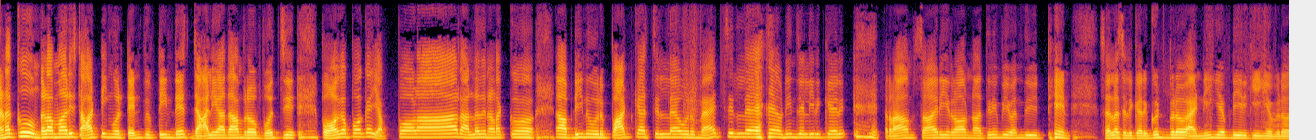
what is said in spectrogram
எனக்கும் உங்களை மாதிரி ஸ்டார்டிங் ஒரு டென் ஃபிஃப்டீன் டேஸ் ஜாலியாக தான் ப்ரோ போச்சு. போக போக எப்போலா நல்லது நடக்கும்? அப்படின்னு ஒரு பாட்காஸ்ட் இல்லை ஒரு மேட்ச் இல்லை அப்படின்னு சொல்லியிருக்காரு. ராம் சாரி ராம் நான் திரும்பி வந்து விட்டேன். செல்வா சொல்லியிருக்காரு குட் ப்ரோ அண்ட் நீங்கள் எப்படி இருக்கீங்க ப்ரோ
